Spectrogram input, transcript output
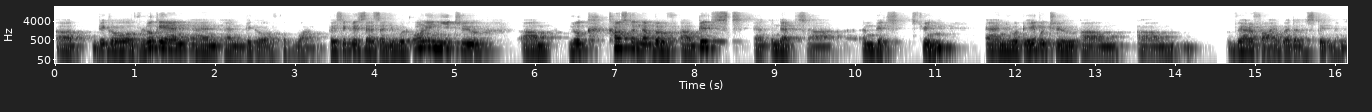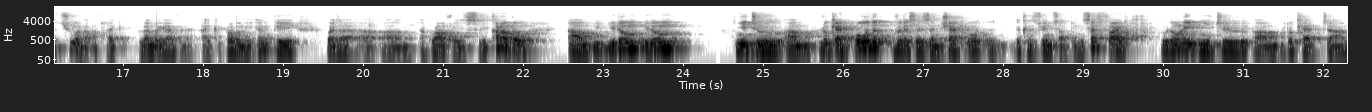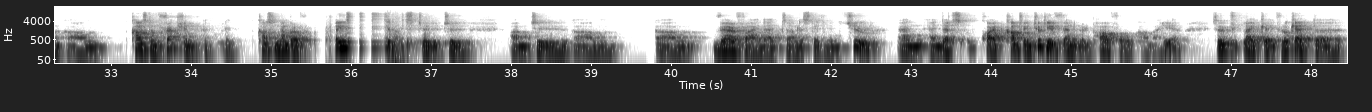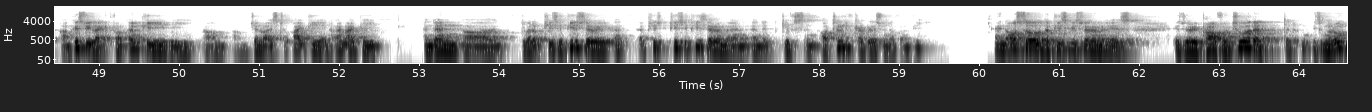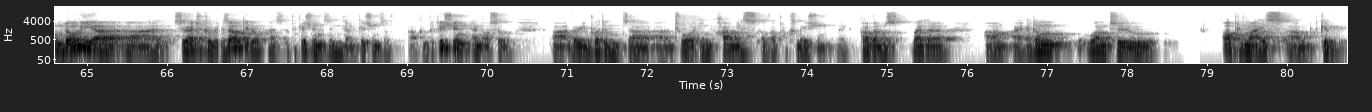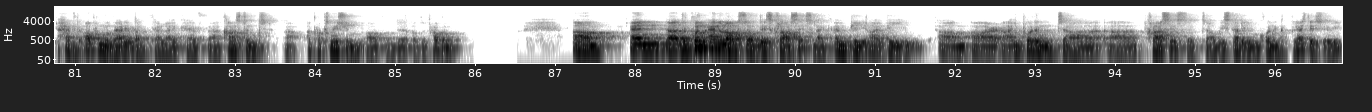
uh, big O of log n and, and big O of, of one. Basically says that you would only need to um, look constant number of uh, bits in that uh, n bit string, and you will be able to um, um, verify whether the statement is true or not. Like remember you have like a problem in NP, whether uh, um, a graph is recolorable. Um, you, you, don't, you don't need to um, look at all the vertices and check all the constraints are being satisfied would only need to um, look at um, um, constant fraction, like constant number of places to to um, to um, um, verify that the statement is true, and and that's quite counterintuitive and a very powerful idea. So, if, like if you look at the history, like from NP, we generalized to IP and IMIP, and then uh, develop PCP theory, uh, PCP theorem, and, and it gives an alternative calculation of NP. And also the PCP theorem is, is very powerful tool that, that it's not, only a, a, theoretical result, it has applications in the applications of uh, competition and also uh, a very important uh, uh, tool in hardness of approximation, like problems whether um, I, I, don't want to optimize, um, give, have the optimal value, but like have a constant uh, approximation of, of, the, of the problem. Um, and uh, the quantum analogs of these classes like NP, IP um, are, are, important uh, uh, classes that uh, we study in quantum complexity theory.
